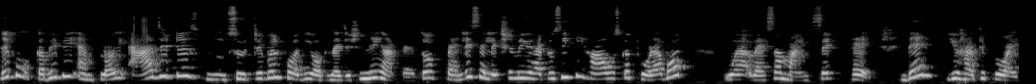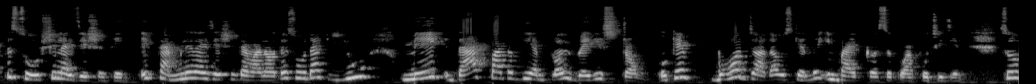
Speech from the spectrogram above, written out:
देखो, कभी भी employee as it is suitable for the organisation नहीं आता है तो पहले सिलेक्शन में यू हैव टू सी कि हाँ उसका थोड़ा बहुत वैसा माइंडसेट है. Then you have to provide the socialisation thing एक फैमिलियराइजेशन करवाना होता है so that you make that part of the employee very strong okay बहुत ज़्यादा उसके अंदर इम्बाइब कर सको आप वो चीज़ें. So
